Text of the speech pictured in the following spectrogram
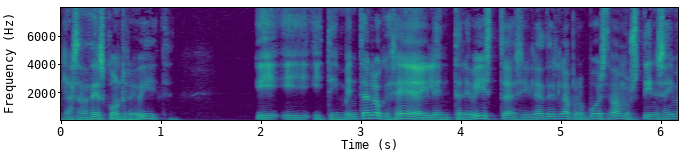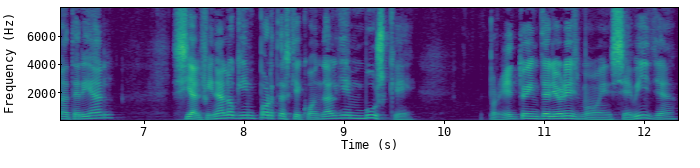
las haces con Revit. Y, y, te inventas lo que sea, y le entrevistas y le haces la propuesta. Vamos, tienes ahí material. Si al final lo que importa es que cuando alguien busque proyecto de interiorismo en Sevilla,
